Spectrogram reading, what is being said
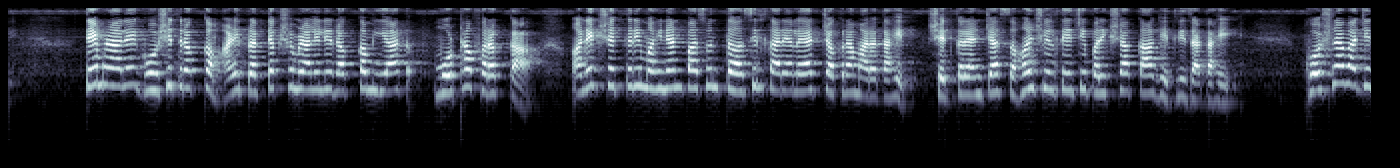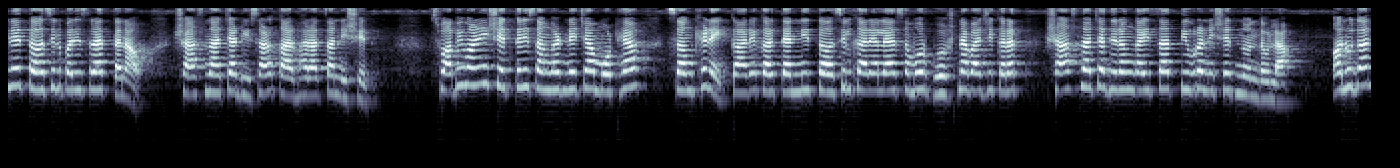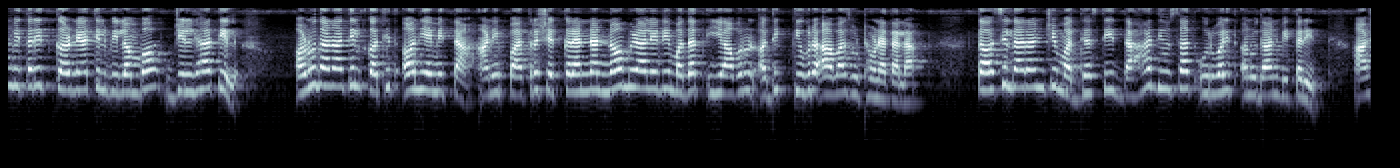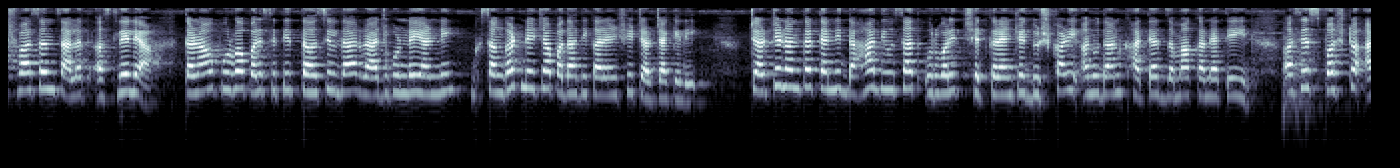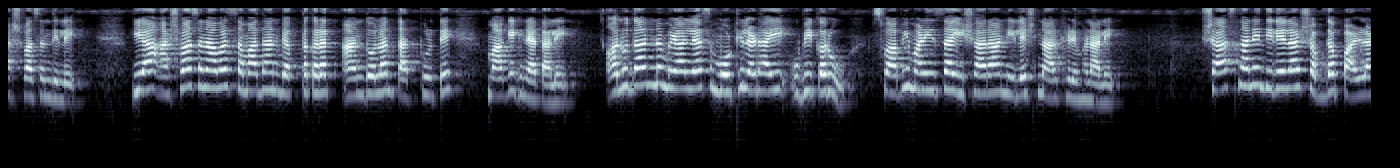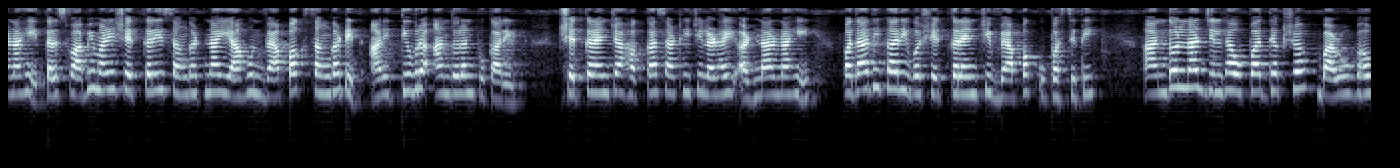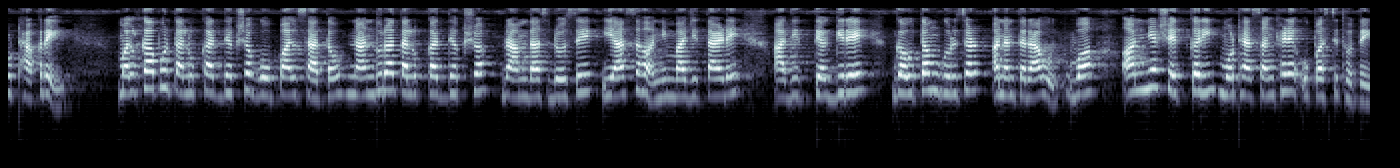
ते म्हणाले घोषित रक्कम आणि प्रत्यक्ष मिळालेली रक्कम यात मोठा फरक का? अनेक शेतकरी महिन्यांपासून तहसील कार्यालयात चक्रा मारत आहेत. शेतकऱ्यांच्या सहनशीलतेची परीक्षा का घेतली जात आहे? घोषणाबाजीने तहसील परिसरात तणाव शासनाच्या ढिसाळ कारभाराचा निषेध. स्वाभिमानी शेतकरी संघटनेच्या मोठ्या संख्येने कार्यकर्त्यांनी तहसील कार्यालयासमोर घोषणाबाजी करत शासनाच्या दिरंगाईचा तीव्र निषेध नोंदवला. अनुदान वितरित करण्यातील विलंब जिल्ह्यातील अनुदानातील कथित अनियमितता आणि पात्र शेतकऱ्यांना न मिळालेली मदत यावरून अधिक तीव्र आवाज उठवण्यात आला. तहसीलदारांची मध्यस्थी दहा दिवसात उर्वरित अनुदान वितरित आश्वासन चालत असलेल्या तणावपूर्व परिस्थितीत तहसीलदार राजगुंडे यांनी संघटनेच्या पदाधिकाऱ्यांशी चर्चा केली. चर्चेनंतर त्यांनी दहा दिवसात उर्वरित शेतकऱ्यांचे दुष्काळी अनुदान खात्यात जमा करण्यात येईल असे स्पष्ट आश्वासन दिले. या आश्वासनावर समाधान व्यक्त करत आंदोलन तात्पुरते मागे घेण्यात आले. अनुदान न मिळाल्यास मोठी लढाई उभी करू स्वाभिमानीचा इशारा निलेश नारखेडे म्हणाले. शासनाने दिलेला शब्द पाळला नाही तर स्वाभिमानी शेतकरी संघटना याहून व्यापक संघटित आणि तीव्र आंदोलन पुकारेल. शेतकऱ्यांच्या हक्कासाठीची लढाई अडणार नाही पदाधिकारी व शेतकऱ्यांची व्यापक उपस्थिती. आंदोलनात जिल्हा उपाध्यक्ष बाळूभाऊ ठाकरे मलकापूर तालुकाध्यक्ष गोपाल सातव नांदुरा तालुकाध्यक्ष रामदास डोसे यासह निंबाजी ताडे आदित्य गिरे गौतम गुरचड अनंत राऊत व अन्य शेतकरी मोठ्या संख्येने उपस्थित होते.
